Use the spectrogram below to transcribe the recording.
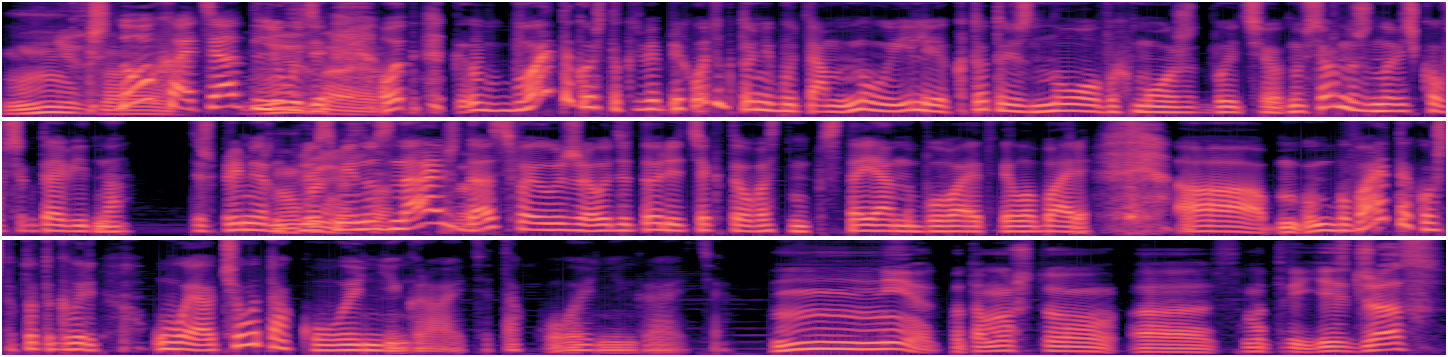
Не что знаю. хотят не люди? Знаю. Вот бывает такое, что к тебе приходит кто-нибудь там, ну, или кто-то из новых, может быть. Но все равно же новичков всегда видно. Ты же примерно Ну, плюс-минус знаешь, да. да, свою уже аудиторию, те, кто у вас там постоянно бывает в велобаре. А, бывает такое, что кто-то говорит, ой, а что вы такое не играете, такое не играете? Нет, потому что, а, смотри, есть джаз,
